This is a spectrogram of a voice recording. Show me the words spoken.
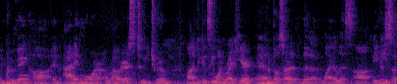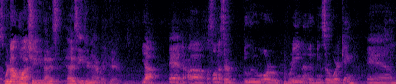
improving uh, and adding more uh, routers to each room. Uh, you can see one right here, and Mhm. those are the wireless uh, APs. As We're not watching you. That is that is Ethernet right there. Yeah, and uh, as long as they're blue or green, it means they're working, and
